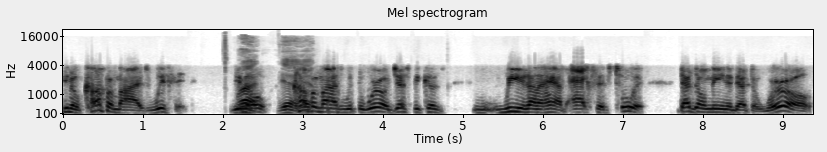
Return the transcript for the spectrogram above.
you know, compromise with it. You right. know, yeah, yeah. compromise with the world just because we are going to have access to it. That don't mean that, the world,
